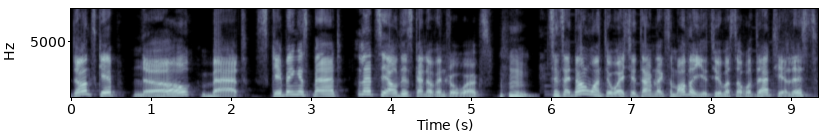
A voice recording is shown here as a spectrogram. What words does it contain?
Don't skip. No, bad. Skipping is bad. Let's see how this kind of intro works. Since I don't want to waste your time like some other YouTubers do with their tier lists,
